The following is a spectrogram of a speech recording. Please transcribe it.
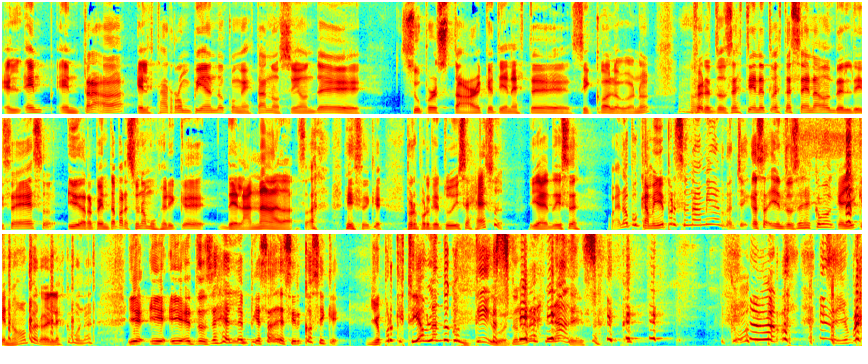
en entrada, él está rompiendo con esta noción de superstar que tiene este psicólogo, ¿no? Pero entonces tiene toda esta escena donde él dice eso y de repente aparece una mujer y que de la nada, ¿sabes? Y dice que, pero ¿por qué tú dices eso? Y él dice, bueno, porque a mí me parece una mierda, chica. O sea, y entonces es como que ella que no, pero él es como una... Y, y, y, entonces él empieza a decir cosas y que, yo porque estoy hablando contigo, tú no eres nadie. ¿Cómo? Dice, yo...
